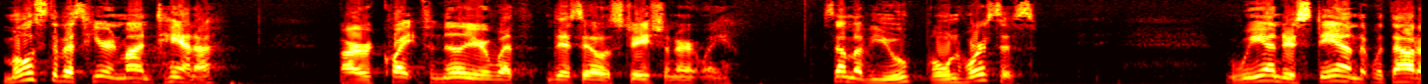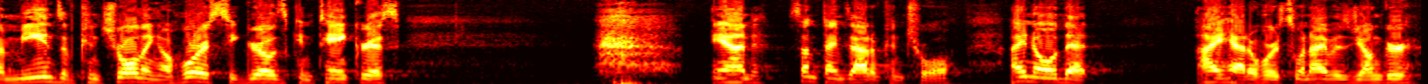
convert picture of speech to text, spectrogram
Most of us here in Montana are quite familiar with this illustration, aren't we? Some of you own horses. We understand that without a means of controlling a horse, he grows cantankerous and sometimes out of control. I know that I had a horse when I was younger.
